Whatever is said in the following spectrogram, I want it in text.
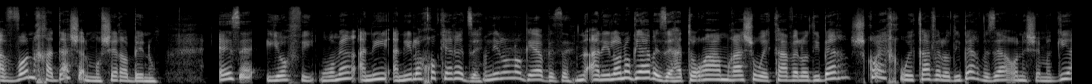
עוון חדש על משה רבנו. איזה יופי. הוא אומר, אני, אני לא חוקר את זה. אני לא נוגע בזה. אני לא נוגע בזה. התורה אמרה שהוא היכה ולא דיבר, שכוח, הוא היכה ולא דיבר, וזה העונש שמגיע,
